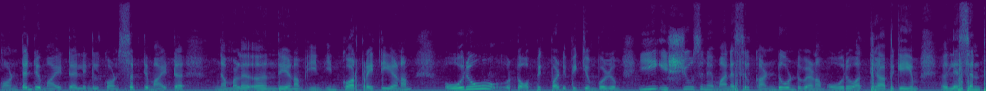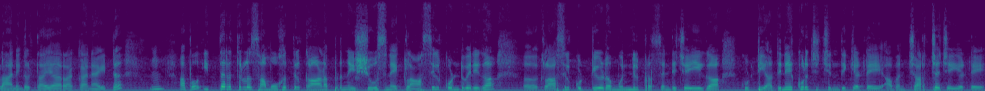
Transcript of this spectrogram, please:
കോണ്ടന്റുമായിട്ട് അല്ലെങ്കിൽ കോൺസെപ്റ്റുമായിട്ട് നമ്മൾ എന്ത് ചെയ്യണം? ഇൻ ഇൻകോർപ്പറേറ്റ് ചെയ്യണം. ഓരോ ടോപ്പിക് പഠിപ്പിക്കുമ്പോഴും ഈ ഇഷ്യൂസിനെ മനസ്സിൽ കണ്ടുകൊണ്ട് വേണം ഓരോ അധ്യാപികയും ലെസൺ പ്ലാനുകൾ തയ്യാറാക്കാനായിട്ട് അപ്പോൾ ഇത്തരത്തിലുള്ള സമൂഹത്തിൽ കാണപ്പെടുന്ന ഇഷ്യൂസിനെ ക്ലാസ്സിൽ കൊണ്ടുവരിക ക്ലാസ്സിൽ കുട്ടിയുടെ മുന്നിൽ പ്രസന്റ് ചെയ്യുക കുട്ടി അതിനെക്കുറിച്ച് ചിന്തിക്കട്ടെ അവൻ ചർച്ച ചെയ്യട്ടെ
